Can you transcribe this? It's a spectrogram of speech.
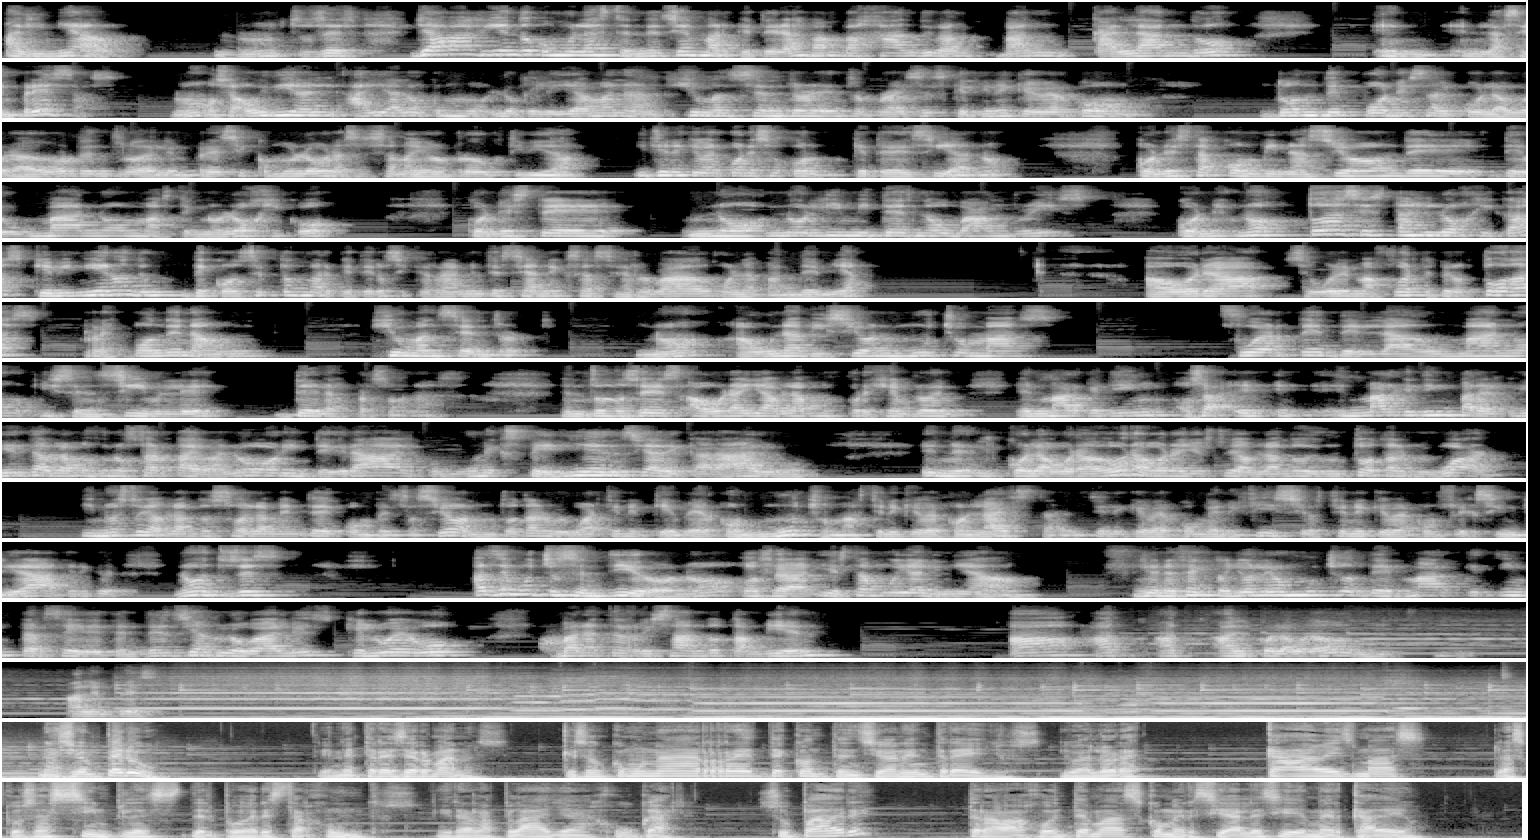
alineado. ¿no? Entonces, ya vas viendo cómo las tendencias marqueteras van bajando y van, van calando en, en las empresas. ¿no? O sea, hoy día hay algo como lo que le llaman Human Centered Enterprises, que tiene que ver con dónde pones al colaborador dentro de la empresa y cómo logras esa mayor productividad. Y tiene que ver con eso con, que te decía, ¿no? Con esta combinación de, humano más tecnológico, con este no, no límites, no boundaries, con no, todas estas lógicas que vinieron de, de conceptos marqueteros y que realmente se han exacerbado con la pandemia, ahora se vuelven más fuertes, pero todas responden a un human-centered, ¿no? A una visión mucho más fuerte del lado humano y sensible de las personas. Entonces, ahora ya hablamos, por ejemplo, en, en marketing, o sea, en, marketing para el cliente hablamos de una oferta de valor integral, como una experiencia de cara a algo. En el colaborador, ahora yo estoy hablando de un total reward. Y no estoy hablando solamente de compensación. Un total reward tiene que ver con mucho más, tiene que ver con lifestyle, tiene que ver con beneficios, tiene que ver con flexibilidad, tiene que ¿no? Entonces, hace mucho sentido, ¿no? O sea, y está muy alineado. Y en efecto, yo leo mucho de marketing per se, de tendencias globales que luego van aterrizando también a, al colaborador, a la empresa. Nació en Perú. Tiene tres hermanos, que son como una red de contención entre ellos y valora cada vez más las cosas simples del poder estar juntos, ir a la playa, jugar. Su padre trabajó en temas comerciales y de mercadeo,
